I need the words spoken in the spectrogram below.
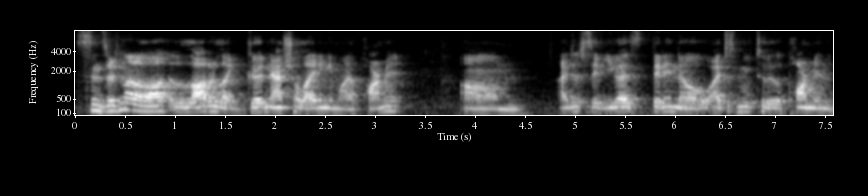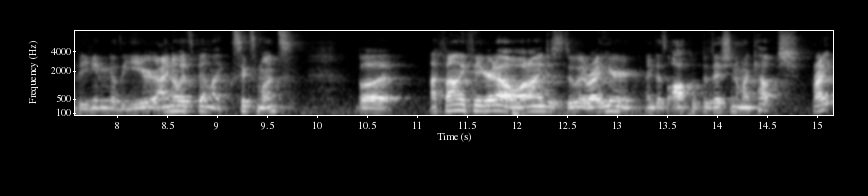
Since there's not a lot, a lot of like good natural lighting in my apartment. Um, I just, if you guys didn't know, I just moved to the apartment in the beginning of the year. I know it's been like six months, but I finally figured out why don't I just do it right here in this awkward position on my couch, right?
